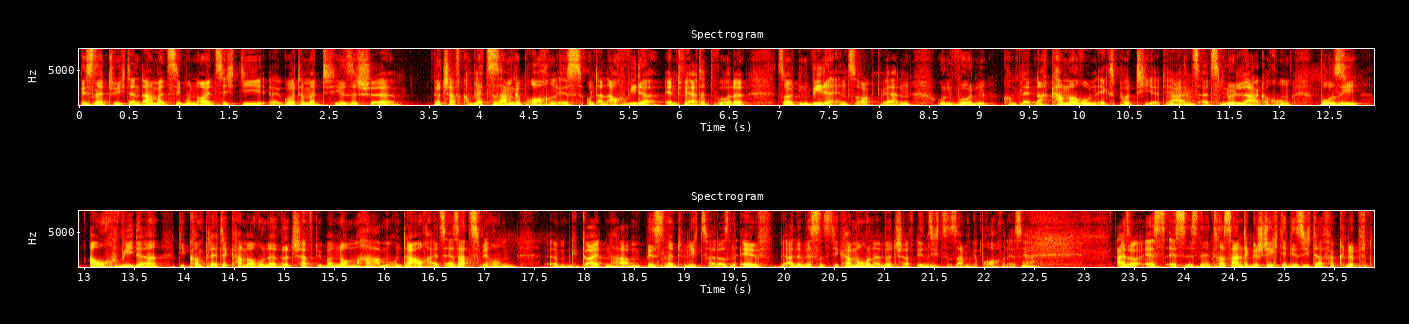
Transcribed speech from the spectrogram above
bis natürlich dann damals 97 die äh, guatemaltesische Wirtschaft komplett zusammengebrochen ist und dann auch wieder entwertet wurde, sollten wieder entsorgt werden und wurden komplett nach Kamerun exportiert, ja, als, als Mülllagerung, wo sie auch wieder die komplette Kameruner Wirtschaft übernommen haben und da auch als Ersatzwährung ähm, gegalten haben, bis natürlich 2011, wir alle wissen es, die Kameruner Wirtschaft in sich zusammengebrochen ist. Ja. Also es, es ist eine interessante Geschichte, die sich da verknüpft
